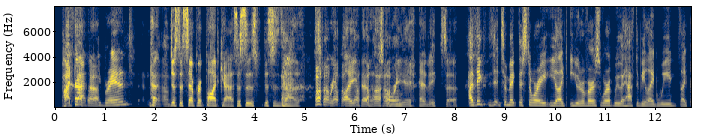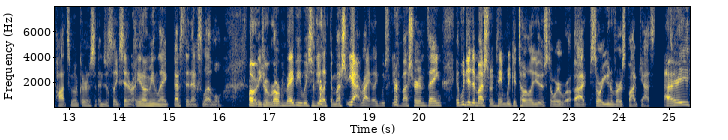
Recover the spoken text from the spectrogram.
podcast brand Um, Just a separate podcast. This is this is uh, story light that is story heavy. So I think th- to make the story like universe work, we would have to be like weed, like pot smokers, and just like sit around. You know what I mean? Like that's the next level. oh, or maybe we should do like the mushroom. Yeah, right. Like we should do the mushroom thing. If we did the mushroom thing, we could totally do the story world, uh, story universe podcast. I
